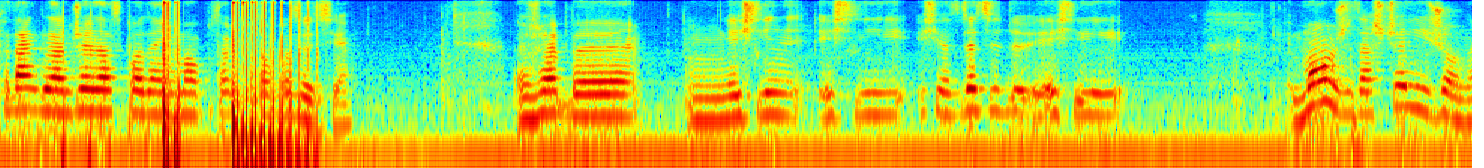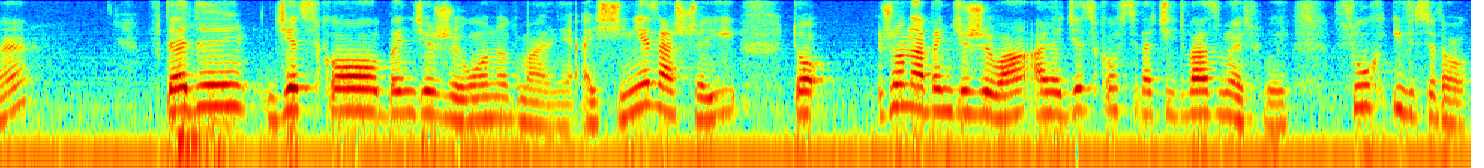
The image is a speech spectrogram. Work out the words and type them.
Frank Langella składa im op- propozycję, żeby mm, jeśli, jeśli się zdecyduje, jeśli mąż zaszczeli żonę, wtedy dziecko będzie żyło normalnie, a jeśli nie zaszczeli, to żona będzie żyła, ale dziecko straci dwa zmysły, słuch i wzrok.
